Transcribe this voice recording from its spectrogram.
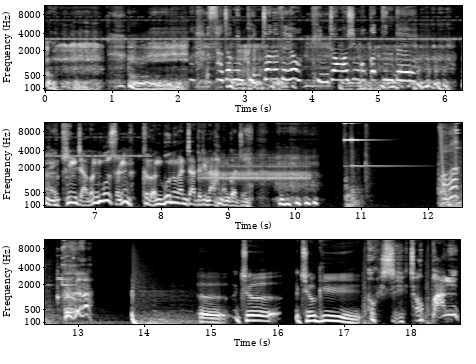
사장님 괜찮으세요? 긴장하신 것 같은데. 에, 긴장은 무슨? 그건 무능한 자들이나 하는 거지. 어, 저 저기 혹시 저 빵이?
